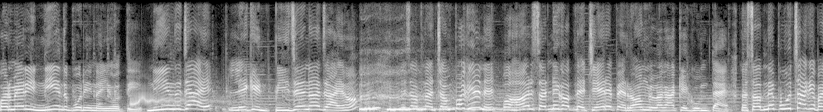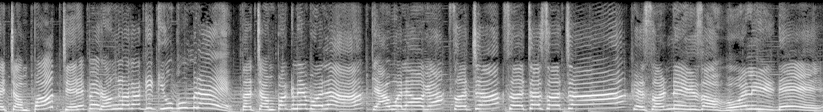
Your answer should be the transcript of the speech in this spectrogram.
पर मेरी नींद पूरी नहीं होती। नींद जाए, लेकिन पीजे ना जाए, हो। अपना चंपक है ने, वो हर संडे को अपने चेहरे पे रंग लगा के घूमता है। तो सबने पूछा कि भाई, चंपक, चेहरे पे रंग लगा के क्यों घूम रहा है? तो चंपक ने बोला? क्या बोला होगा? सोचा सोचा सोचा। कि Sunday is a holy day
